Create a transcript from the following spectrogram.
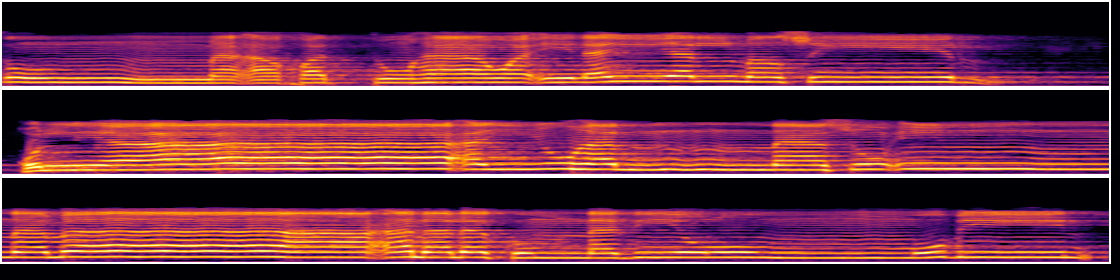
ثم أخذتها وإلي المصير قل يا أيها الناس إنما أنا لكم نذير مبين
